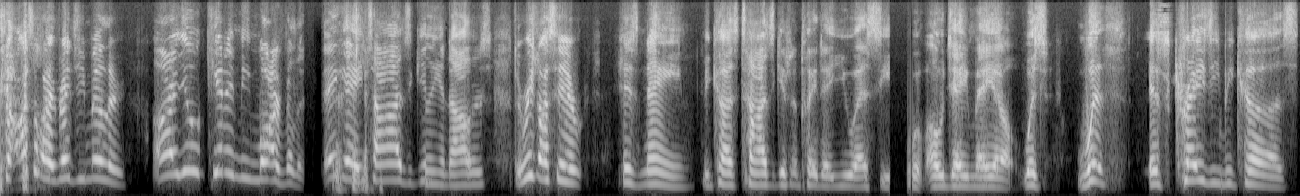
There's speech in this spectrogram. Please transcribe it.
so also like Reggie Miller. Are you kidding me, Marvelous? They gave Taj a million dollars. The reason I said his name because Taj Gibson played at USC with OJ Mayo, which with it's crazy because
